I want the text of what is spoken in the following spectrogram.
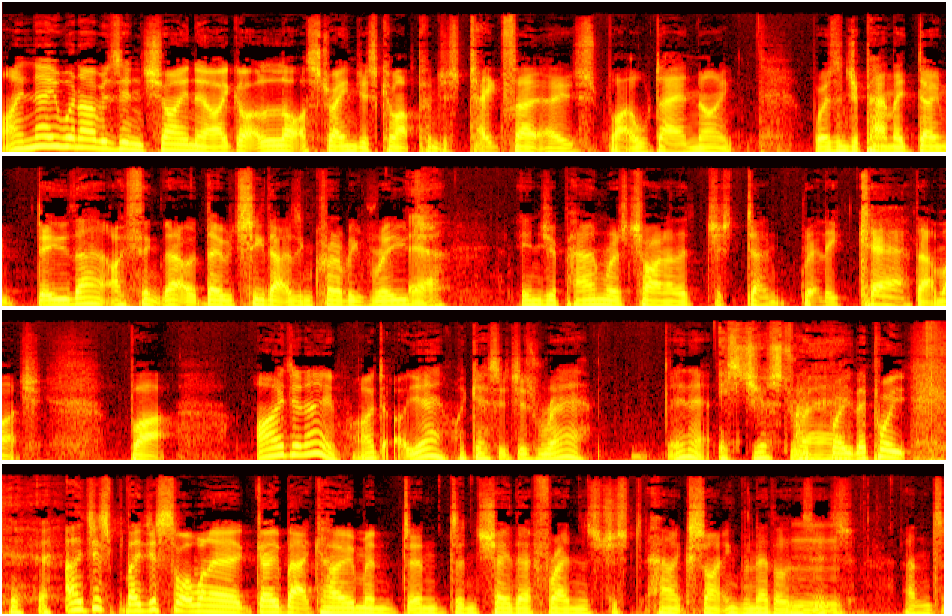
I know when I was in China, I got a lot of strangers come up and just take photos like all day and night. Whereas in Japan, they don't do that. I think that they would see that as incredibly rude. Yeah. In Japan, whereas China, they just don't really care that much. But I don't know. I yeah, I guess it's just rare, isn't it? It's just They rare. probably- They probably, I just, they just sort of want to go back home and, and, and show their friends just how exciting the Netherlands Mm. is. And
